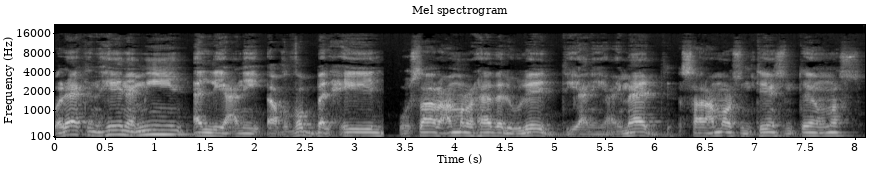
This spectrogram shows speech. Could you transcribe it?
ولكن هنا مين اللي يعني أغضب الحيل؟ وصار عمر هذا الولد يعني عماد صار عمره سنتين سنتين ونص.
